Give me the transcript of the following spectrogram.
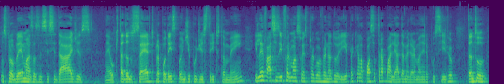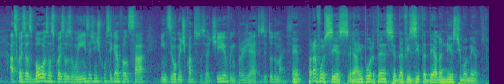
os problemas, as necessidades, né, o que está dando certo para poder expandir para o distrito também e levar essas informações para a governadoria para que ela possa trabalhar da melhor maneira possível, tanto as coisas boas, as coisas ruins, e a gente consiga avançar em desenvolvimento de quadro associativo, em projetos e tudo mais. É, para vocês, a importância da visita dela neste momento?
